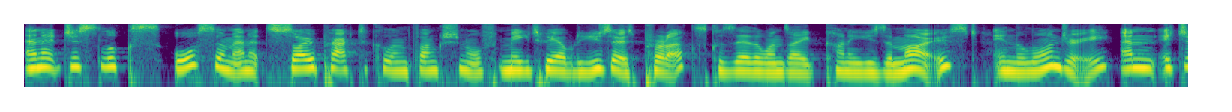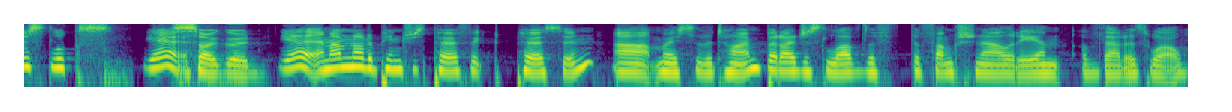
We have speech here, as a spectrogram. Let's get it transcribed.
And it just looks awesome. And it's so practical and functional for me to be able to use those products because they're the ones I kind of use the most in the laundry. And it just looks, yeah. So good. Yeah, and I'm not a Pinterest perfect person uh, most of the time, but I just love the, the functionality and of that as well.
